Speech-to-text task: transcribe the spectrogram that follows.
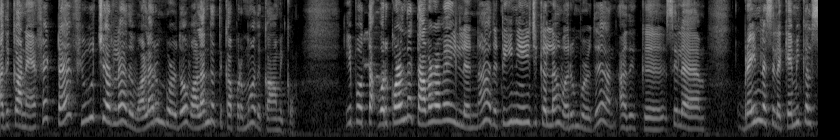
அதுக்கான எஃபெக்டை ஃப்யூச்சரில் அது வளரும் பொழுதோ வளர்ந்ததுக்கு அப்புறமோ அது காமிக்கும். இப்போ த ஒரு குழந்தை தவழவே இல்லைன்னா அது டீனேஜுக்கெல்லாம் வரும்பொழுது அதுக்கு சில பிரெயினில் சில கெமிக்கல்ஸ்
